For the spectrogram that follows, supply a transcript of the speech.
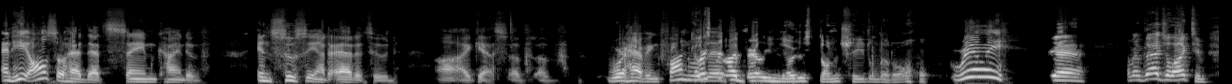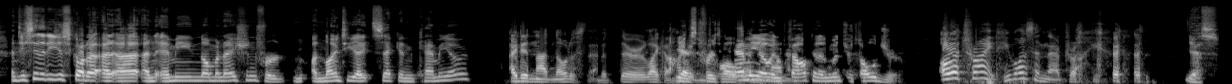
And he also had that same kind of insouciant attitude, uh, I guess, of of we're having fun Can with I it. I barely noticed Don Cheadle at all. Really? Yeah. I'm glad you liked him. And do you see that he just got a, a, an Emmy nomination for a 98 second cameo? I did not notice that, but they're like a yes for his cameo in Falcon and Winter Soldier. Oh, that's right. He was in that really good. yes.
